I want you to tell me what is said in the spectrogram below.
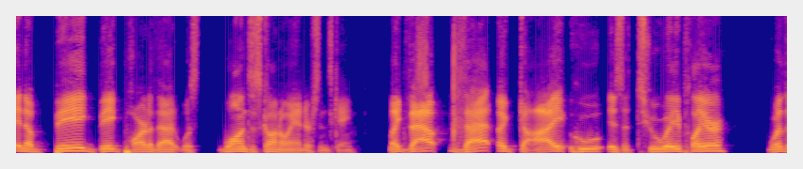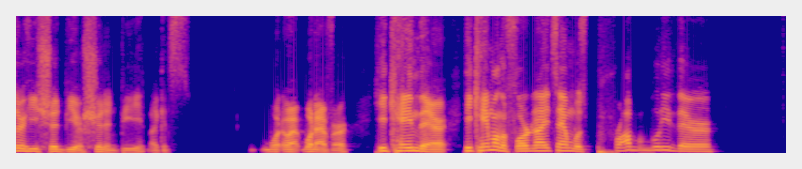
and a big, big part of that was Juan Toscano Anderson's game. Like that, that a guy who is a two way player, whether he should be or shouldn't be, like it's whatever. He came there. He came on the floor tonight. Sam was probably their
